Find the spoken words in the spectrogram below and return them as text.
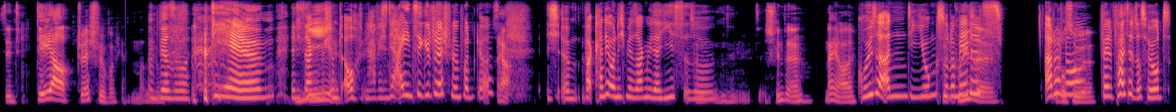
sind, der Trash-Film-Podcast. Und wir so, damn. Ja, die sagen Nee. bestimmt auch, ja, wir sind der einzige Trashfilm-Podcast. Ja. Ich ähm, kann ja auch nicht mehr sagen, wie der hieß. Also, Ich finde, naja, Grüße an die Jungs oder Grüße. Mädels. I don't Oder know. so. Falls ihr das hört.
